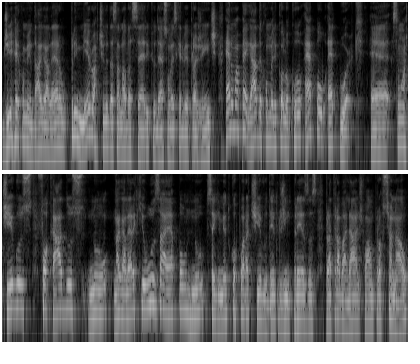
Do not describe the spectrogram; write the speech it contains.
de recomendar a galera o primeiro artigo dessa nova série que o Derson vai escrever pra gente. Era uma pegada, como ele colocou, Apple at Work. É, são artigos focados no, na galera que usa a Apple no segmento corporativo, dentro de empresas, para trabalhar de forma profissional.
